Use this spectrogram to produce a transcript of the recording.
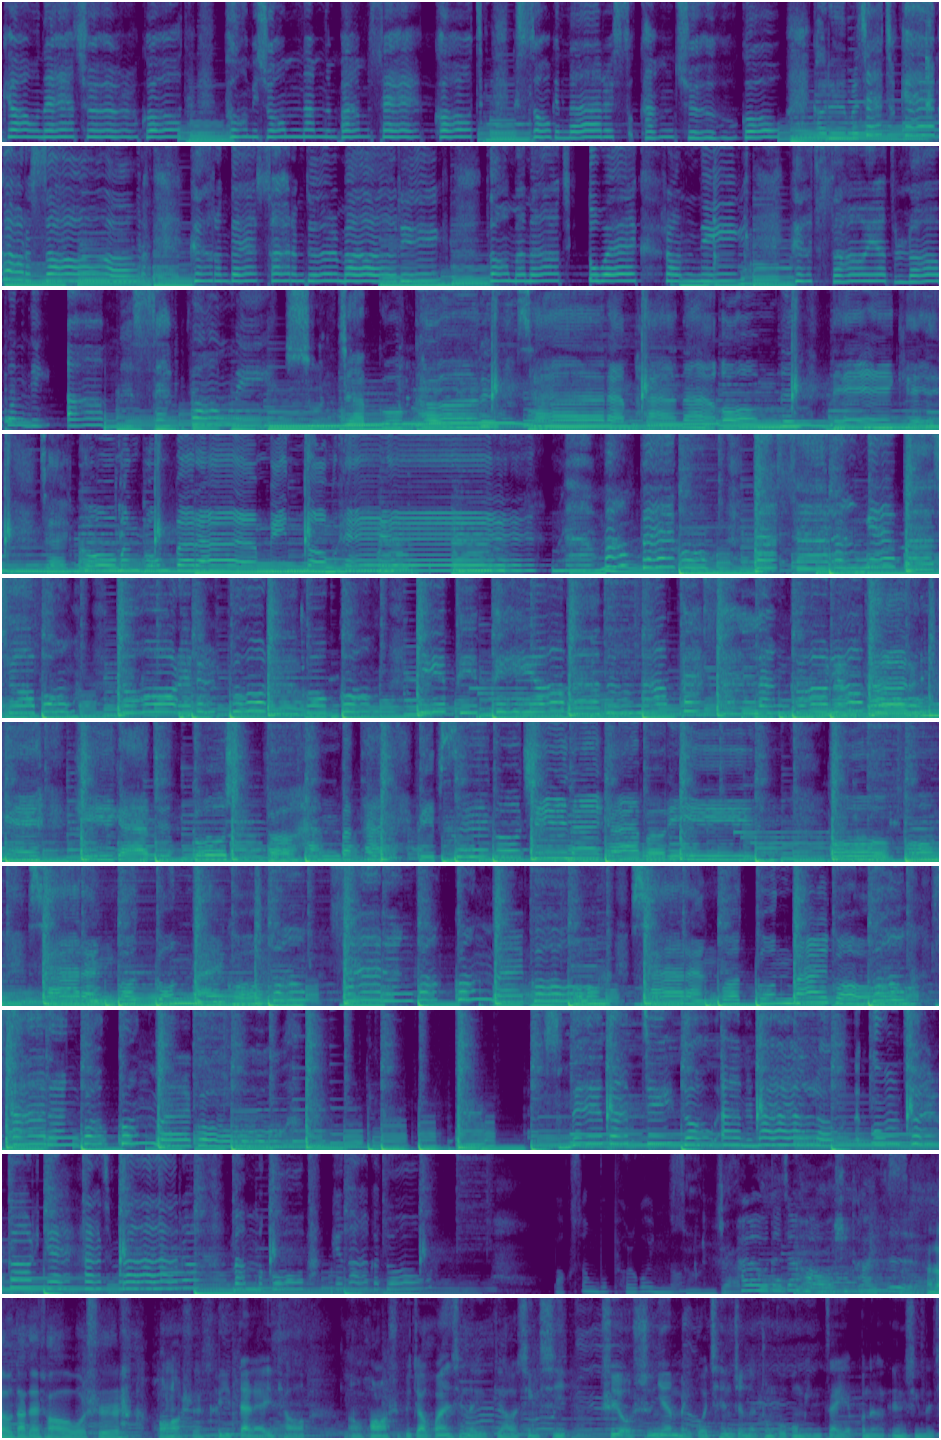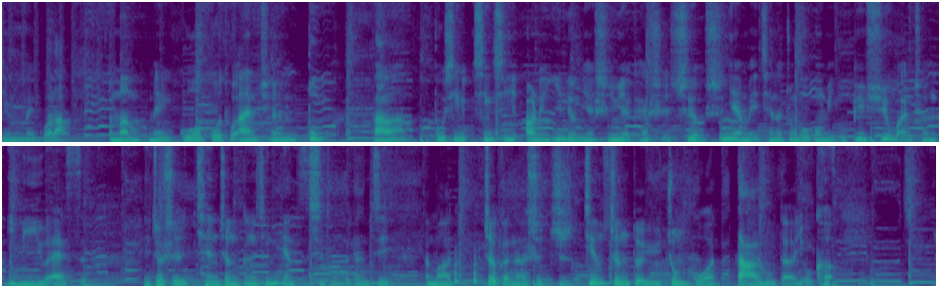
견해줄 것. 품이 좀 남는 밤새 컷그 속에 나를 쏙 감추고 걸음을 재촉해 걸었어. 그런데 사람들 말이 너만 아직도 왜 그러니? 그저서야 둘러본 네 어느새 봄이. 손잡고 걸 哈喽大家好我是团子。哈喽大家好我是 黄老师。可以带来一条嗯黄老师比较关心的一条信息。持有十年美国签证的中国公民再也不能任性地进入美国了。那么美国国土安全部发布信信息二零一六年十一月开始持有十年美签的中国公民必须完成 ebus 也就是签证更新电子系统的登记。那么，这个呢是只针针对于中国大陆的游客。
